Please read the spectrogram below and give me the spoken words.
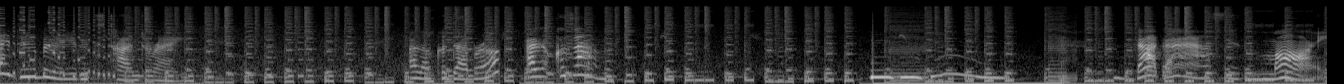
I do believe it's time to rain. Alakadabra, alakazam. that ass is mine.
